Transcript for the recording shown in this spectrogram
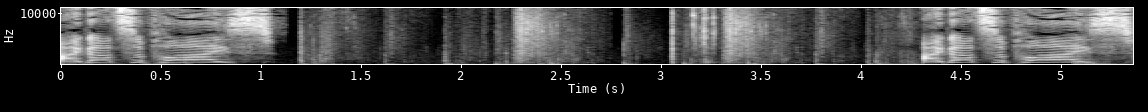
I got supplies. I got supplies.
